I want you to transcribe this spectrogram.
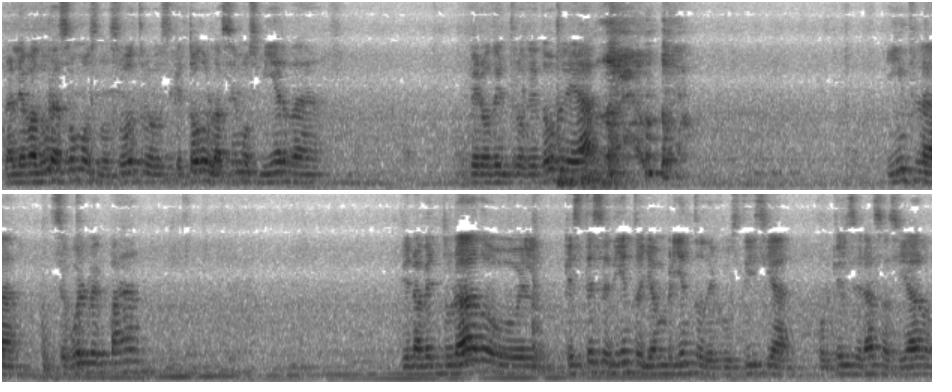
La levadura somos nosotros, que todo lo hacemos mierda. Pero dentro de doble A infla, se vuelve pan. Bienaventurado el que esté sediento y hambriento de justicia, porque él será saciado.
